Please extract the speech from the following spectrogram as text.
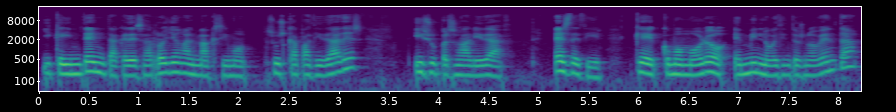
y que intenta que desarrollen al máximo sus capacidades y su personalidad. Es decir, que, como Moró en 1990,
